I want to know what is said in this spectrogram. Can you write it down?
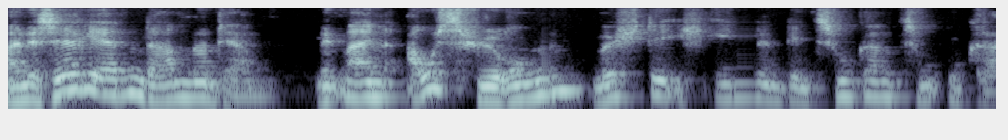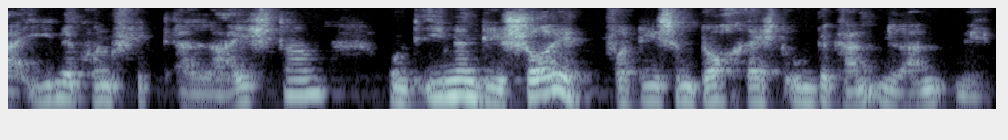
Meine sehr geehrten Damen und Herren, mit meinen Ausführungen möchte ich Ihnen den Zugang zum Ukraine-Konflikt erleichtern und Ihnen die Scheu vor diesem doch recht unbekannten Land nehmen.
